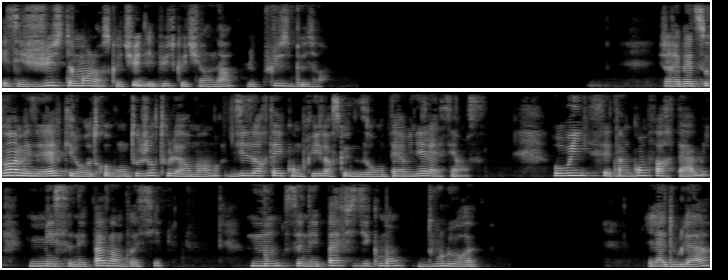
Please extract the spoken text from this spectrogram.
Et c'est justement lorsque tu débutes que tu en as le plus besoin. Je répète souvent à mes élèves qu'ils retrouveront toujours tous leurs membres, dix orteils compris, lorsque nous aurons terminé la séance. Oui, c'est inconfortable, mais ce n'est pas impossible. Non, ce n'est pas physiquement douloureux. La douleur,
